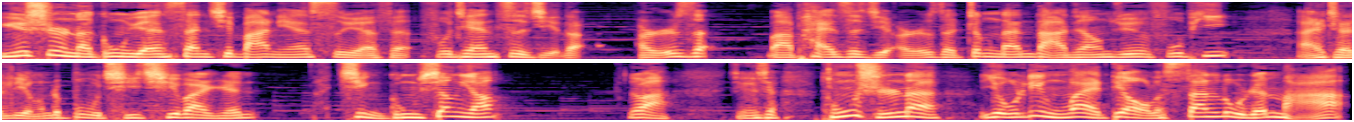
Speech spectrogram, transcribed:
于是呢，公元三七八年四月份，苻坚自己的儿子啊，派自己儿子征南大将军伏丕，哎，这领着步骑七万人进攻襄阳，对吧？进行，同时呢，又另外调了三路人马，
